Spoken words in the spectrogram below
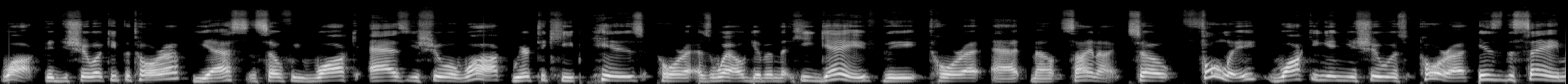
walked. Did Yeshua keep the Torah? Yes. And so if we walk as Yeshua walked, we're to keep his Torah as well, given that he gave the Torah at Mount Sinai. So fully walking in Yeshua's Torah is the same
